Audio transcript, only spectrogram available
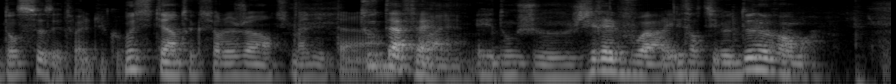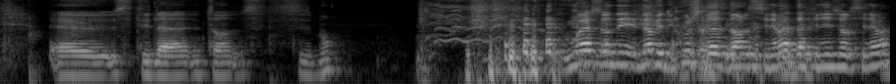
Danseuse étoile, du coup. Oui, c'était un truc sur le genre, tu m'as dit tout à fait. Ouais. Et donc, je, j'irai le voir. Il est sorti le 2 novembre. Euh, c'était de la. C'est c'est bon? Moi j'en ai. Non mais du coup je reste dans le cinéma. T'as fini sur le cinéma?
